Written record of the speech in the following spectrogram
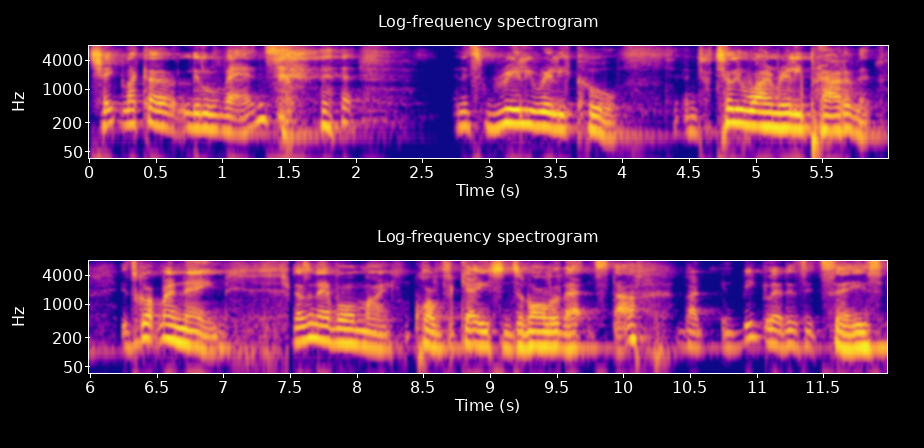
shaped like a little Vans. And it's really, really cool. And I'll tell you why I'm really proud of it. It's got my name. It doesn't have all my qualifications and all of that stuff, but in big letters it says,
